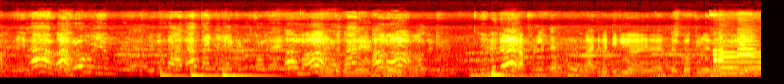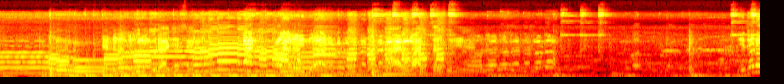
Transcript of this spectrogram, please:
அப்படின்னா உறவு இருந்து- இருந்தாதான் தட்டி கேட்கணும்னு சொல்றேன். ஆமா. ஆமா. என்னது? கம்பெனிலேருந்து மாற்றி பற்றி கோகுலம் குறும்பு ராஜேஸ்வரி அவங்க இது அதை பார்த்து தான் என்னடா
